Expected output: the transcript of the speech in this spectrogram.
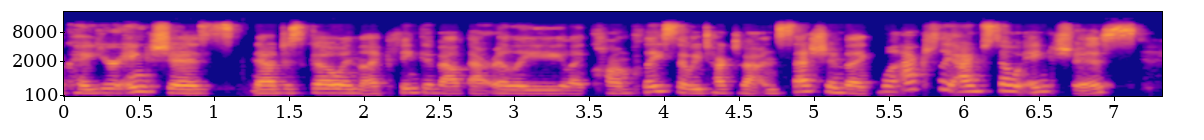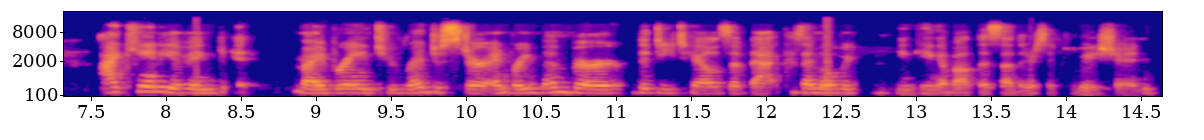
okay you're anxious now just go and like think about that really like calm place that we talked about in session but like well actually i'm so anxious i can't even get my brain to register and remember the details of that because I'm over thinking about this other situation.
